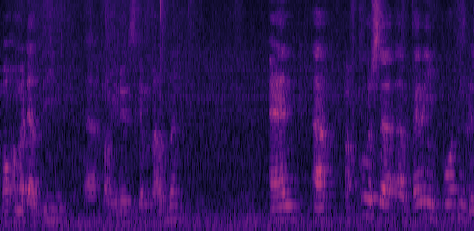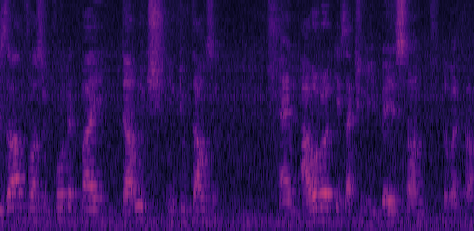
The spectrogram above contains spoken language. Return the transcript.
Mohammed Aldeen uh, from University of Melbourne. And uh, of course, a very important result was reported by Darouach in 2000. And our work is actually based on the work of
